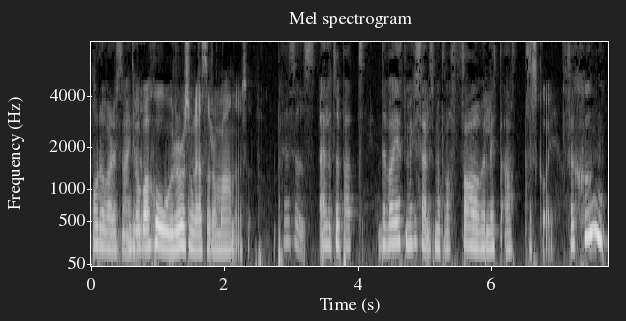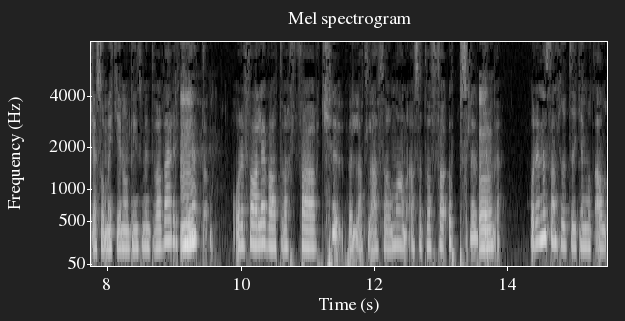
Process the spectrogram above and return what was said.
Och då var det såna Det var bara horor som läste romaner. Typ. Precis. Eller typ att det var jättemycket så här liksom att det var farligt att skoj. försjunka så mycket i någonting som inte var verkligheten. Och det farliga var att det var för kul att läsa romaner. Alltså att det var för uppslukande. Mm. Och det är nästan kritiken mot all,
